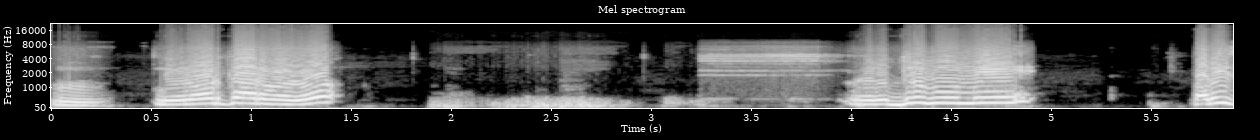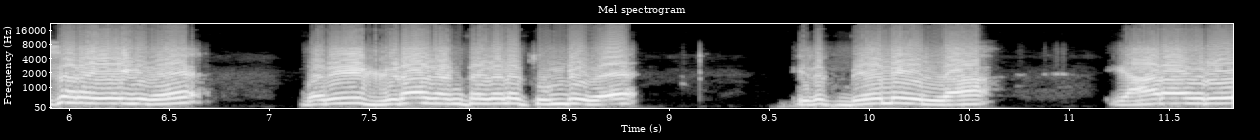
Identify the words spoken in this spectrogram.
ಹ್ಮ್. ನೀವು ನೋಡ್ತಾ ಇರ್ಬೋದು. ರುದ್ರಭೂಮಿ ಪರಿಸರ ಹೇಗಿದೆ? ಬರೀ ಗಿಡ ಗಂಟೆಗಳೇ ತುಂಬಿದೆ. ಇದಕ್ ಬೇಲಿ ಇಲ್ಲ. ಯಾರಾದ್ರೂ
